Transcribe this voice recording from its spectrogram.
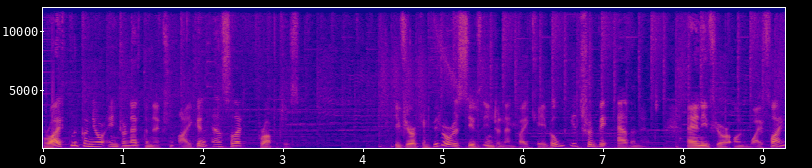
Right-click on your Internet connection icon and select Properties. If your computer receives internet by cable, it should be Ethernet, and if you're on Wi-Fi,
